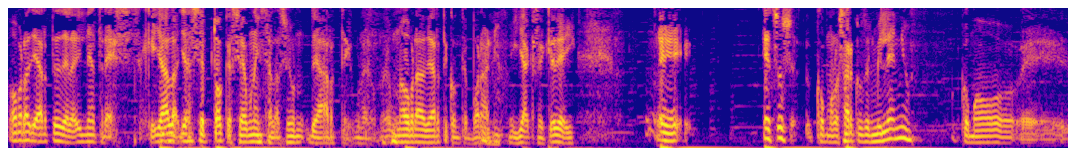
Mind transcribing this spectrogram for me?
obra de arte de la línea 3, que ya, la- ya aceptó que sea una instalación de arte, una, una obra de arte contemporáneo, y ya que se quede ahí. Eh, estos, como los arcos del milenio, como eh,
